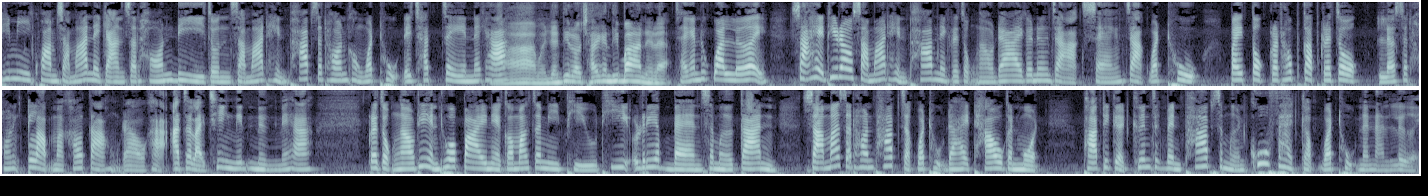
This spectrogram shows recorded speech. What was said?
ที่มีความสามารถในการสะท้อนดี จนสามารถเห็นภาพสะท้อนของวัตถุได้ชัดเจนนะคะอ่าเหมือนอย่างที่เราใช้กันที่บ้านเนี่ยแหละ ใช้กันทุกวันเลย สาเหตุที่เราสามารถเห็นภาพในกระจกเงาได้ ก็เนื่องจากแสงจากวัตถุไปตกกระทบกับกระจก แล้วสะท้อนกลับมาเข้าตาของเราค่ะ อาจจะหลายชิ่งนิดนึงนะคะกระจกเงาที่เห็นทั่วไปเนี่ยก็มักจะมีผิวที่เรียบแบนเสมอกัน สามารถสะท้อนภาพจากวัตถุได้เท่ากันหมด ภาพที่เกิดขึ้นจึงเป็นภาพเสมือนคู่แฝดกับวัตถุนั้นๆเลย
